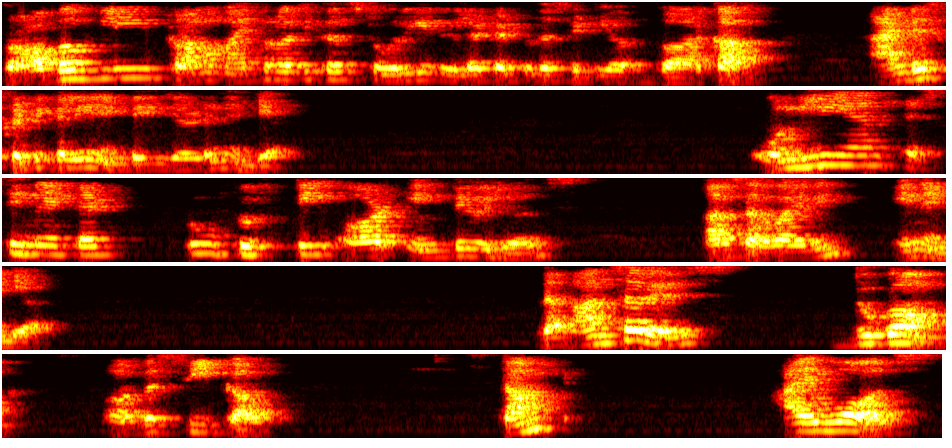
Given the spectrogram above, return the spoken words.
probably from a mythological story related to the city of Dwarka, and is critically endangered in India. Only an estimated 250 odd individuals are surviving in India. The answer is dugong or the sea cow. Stumped I was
